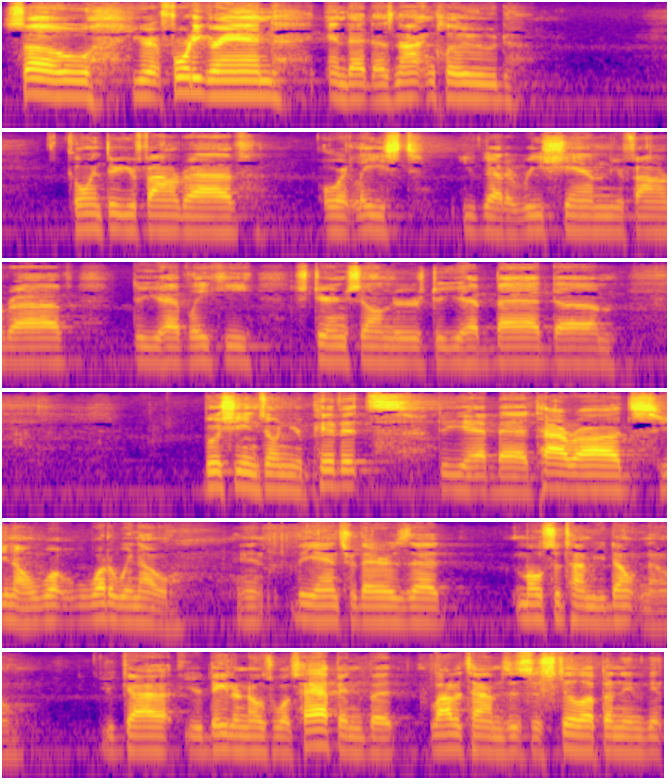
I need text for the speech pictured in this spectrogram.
So you're at 40 grand, and that does not include going through your final drive, or at least you've got to reshim your final drive. Do you have leaky steering cylinders? Do you have bad um, bushings on your pivots? Do you have bad tie rods? You know, what, what do we know? And the answer there is that most of the time you don't know. You got your dealer knows what's happened, but a lot of times this is still up under,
